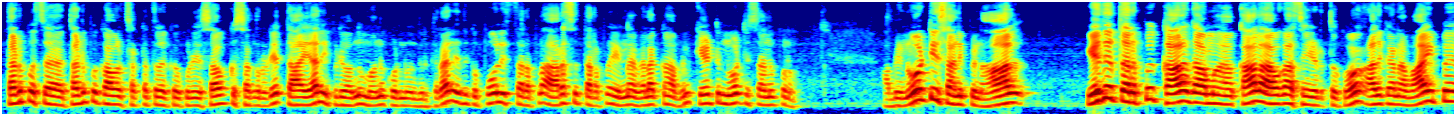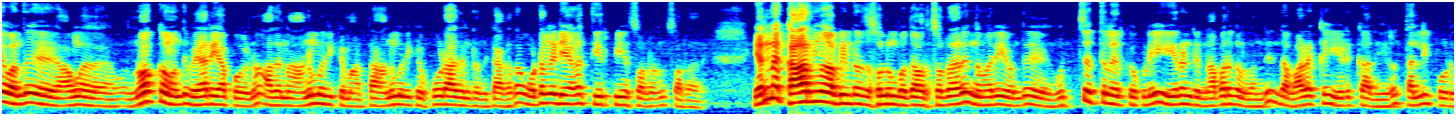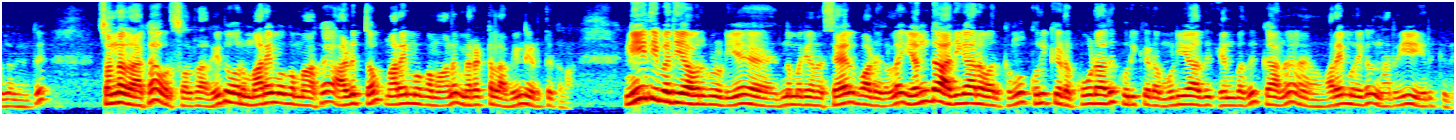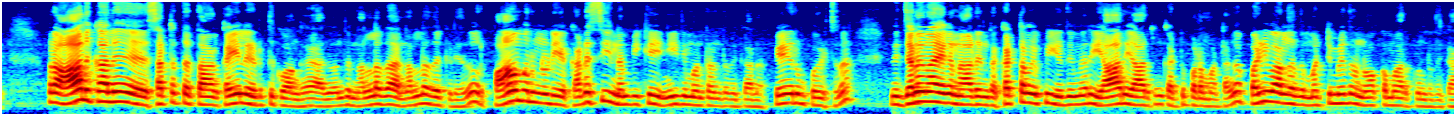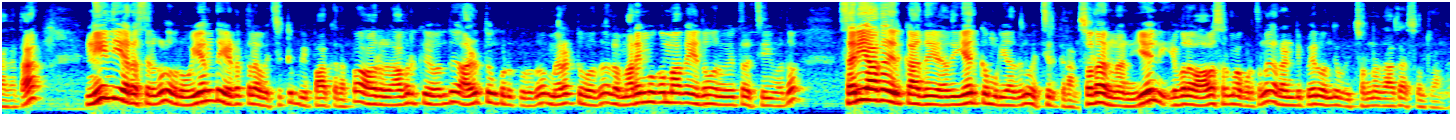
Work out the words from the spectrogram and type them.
தடுப்பு ச தடுப்பு காவல் சட்டத்தில் இருக்கக்கூடிய சவுக்கு சங்கருடைய தாயார் இப்படி வந்து மனு கொண்டு வந்திருக்கிறார். இதுக்கு போலீஸ் தரப்பில் அரசு தரப்பில் என்ன விளக்கம் அப்படின்னு கேட்டு நோட்டீஸ் அனுப்பணும். அப்படி நோட்டீஸ் அனுப்பினால் எதிர்த்தரப்பு காலதாம கால அவகாசம் எடுத்துக்கும். அதுக்கான வாய்ப்பே வந்து அவங்க நோக்கம் வந்து வேறையாக போயிடும். அதை நான் அனுமதிக்க மாட்டேன் அனுமதிக்க கூடாதுன்றதுக்காக தான் உடனடியாக தீர்ப்பையும் சொல்கிறேன்னு சொல்கிறாரு என்ன காரணம் அப்படின்றத சொல்லும்போது அவர் சொல்கிறாரு இந்த மாதிரி வந்து உச்சத்தில் இருக்கக்கூடிய இரண்டு நபர்கள் வந்து இந்த வழக்கை எடுக்காதீர்கள் தள்ளி போடுங்கள் என்று சொன்னதாக அவர் சொல்கிறார் இது ஒரு மறைமுகமாக அழுத்தம் மறைமுகமான மிரட்டல் அப்படின்னு எடுத்துக்கலாம். நீதிபதி அவர்களுடைய இந்த மாதிரியான செயல்பாடுகளில் எந்த அதிகார வர்க்கமும் குறுக்கிடக்கூடாது குறுக்கிட முடியாது என்பதுக்கான வரைமுறைகள் நிறைய இருக்குது. அப்புறம் ஆளுக்காலு சட்டத்தை தான் கையில் எடுத்துக்குவாங்க. அது வந்து நல்லதா நல்லது கிடையாது. ஒரு பாமரனுடைய கடைசி நம்பிக்கை நீதிமன்றன்றதுக்கான பேரும் போயிடுச்சுன்னா இது ஜனநாயக நாடுன்ற கட்டமைப்பு எதுவுமே யார் யாருக்கும் கட்டுப்பட மாட்டாங்க. பழி வாங்குறது மட்டுமே தான் நோக்கமாக இருக்குன்றதுக்காக தான் நீதியரசர்கள் ஒரு உயர்ந்த இடத்துல வச்சுட்டு இப்படி பார்க்குறப்ப அவர் அவருக்கு வந்து அழுத்தம் கொடுக்குறதோ மிரட்டுவதோ இல்லை மறைமுகமாக ஏதோ ஒரு விதத்தில் செய்வதோ சரியாக இருக்காது அது ஏற்க முடியாதுன்னு வச்சுருக்கிறாங்க. சொல்கிறார் நான். ஏன் இவ்வளோ அவசரமாக கொடுத்தேன்னா ரெண்டு பேர் வந்து இப்படி சொன்னதாக சொல்கிறாங்க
